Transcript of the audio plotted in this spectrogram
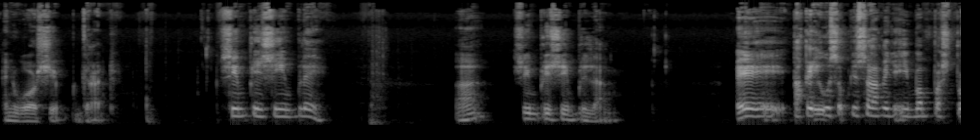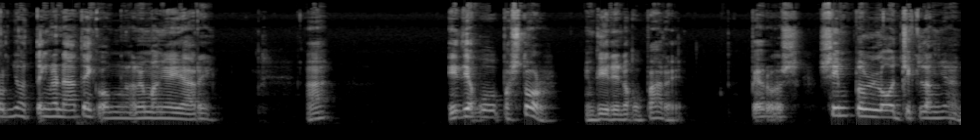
and worship God. Simple-simple. Ha? Simple-simple lang. Eh, pakiusap niyo sa akin yung ibang pastor niyo. Tingnan natin kung ano mangyayari. Ha? Hindi ako pastor. Hindi rin ako pare. Pero simple logic lang yan.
